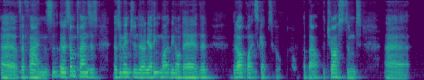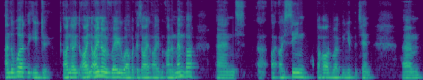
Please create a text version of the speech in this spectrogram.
uh, for fans. There are some fans, as, as we mentioned earlier, I think might have been off air, that, that are quite skeptical about the trust and uh, and the work that you do. I know I, I know very well because I, I am a member and uh, I, have seen the hard work that you put in. Um,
